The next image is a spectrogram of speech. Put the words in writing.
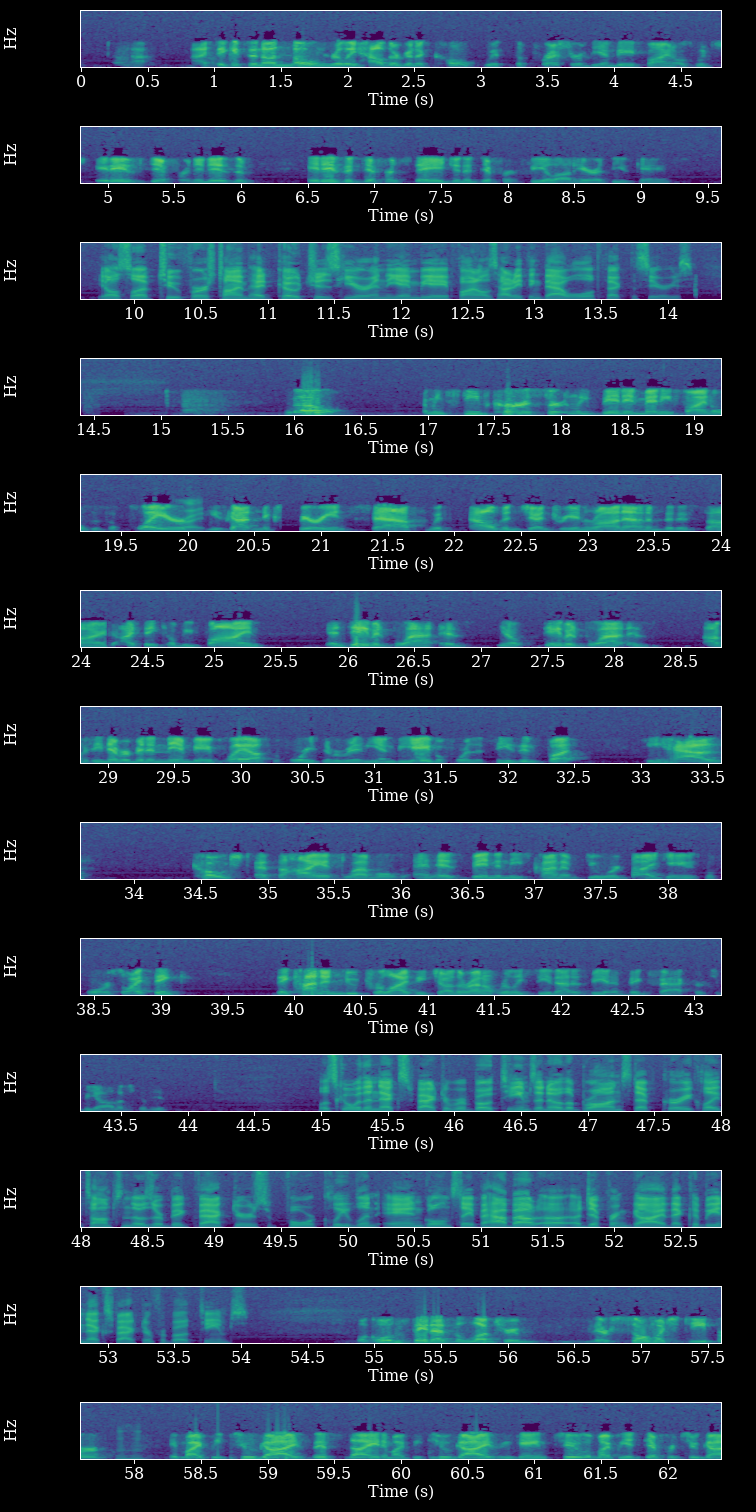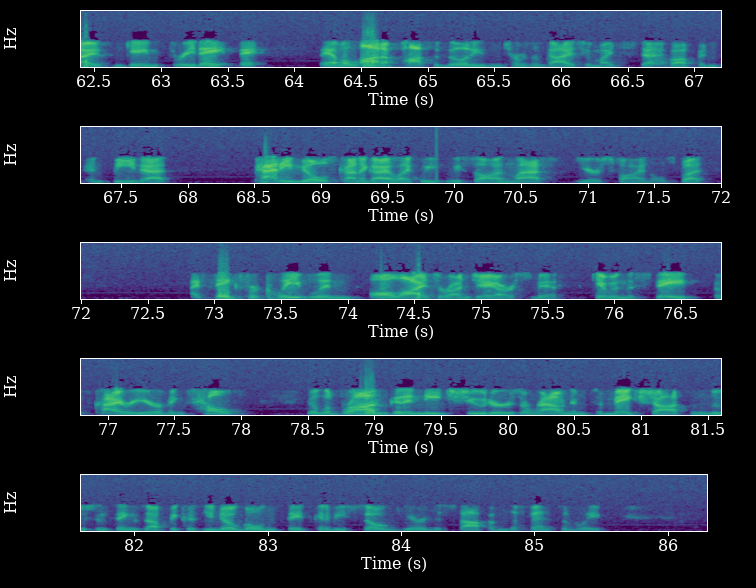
I think it's an unknown really how they're going to cope with the pressure of the NBA Finals, which it is different. It is a it is a different stage and a different feel out here at these games. You also have two first-time head coaches here in the NBA Finals. How do you think that will affect the series? Well, I mean, Steve Kerr has certainly been in many finals as a player. Right. He's got an experienced staff with Alvin Gentry and Ron Adams at his side. I think he'll be fine. And David Blatt has, you know, David Blatt has obviously never been in the NBA playoffs before. He's never been in the NBA before this season, but he has coached at the highest levels and has been in these kind of do or die games before. So I think they kind of neutralize each other. I don't really see that as being a big factor, to be honest with you. Let's go with the next factor for both teams. I know LeBron, Steph Curry, Klay Thompson; those are big factors for Cleveland and Golden State. But how about a, a different guy that could be an X factor for both teams? Well, Golden State has the luxury. They're so much deeper. Mm-hmm. It might be two guys this night. It might be two guys in Game Two. It might be a different two guys in Game Three. They they they have a lot of possibilities in terms of guys who might step up and, and be that Patty Mills kind of guy like we we saw in last year's finals. But I think for Cleveland, all eyes are on J.R. Smith, given the state of Kyrie Irving's health. You know, LeBron's going to need shooters around him to make shots and loosen things up because you know Golden State's going to be so geared to stop him defensively.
